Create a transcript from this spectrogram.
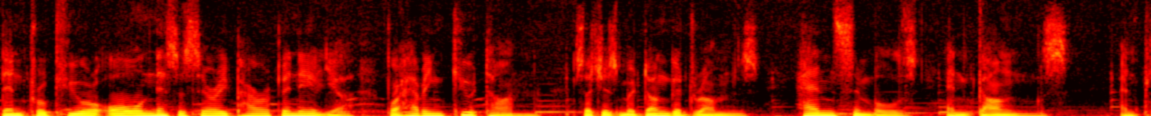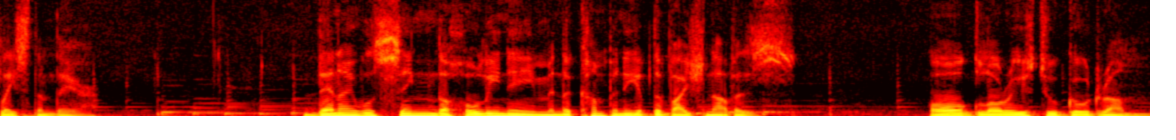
then procure all necessary paraphernalia for having kirtan, such as mridanga drums, hand cymbals, and gongs, and place them there. Then I will sing the holy name in the company of the Vaishnavas. All glories to Godrum.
